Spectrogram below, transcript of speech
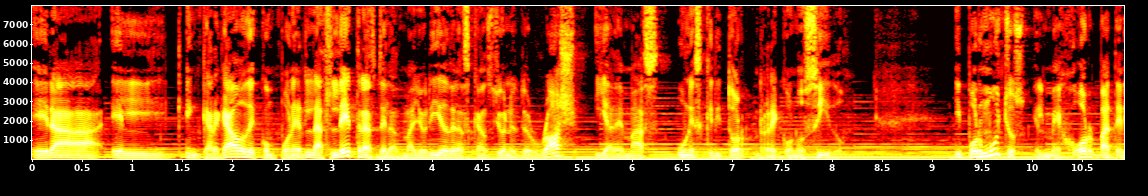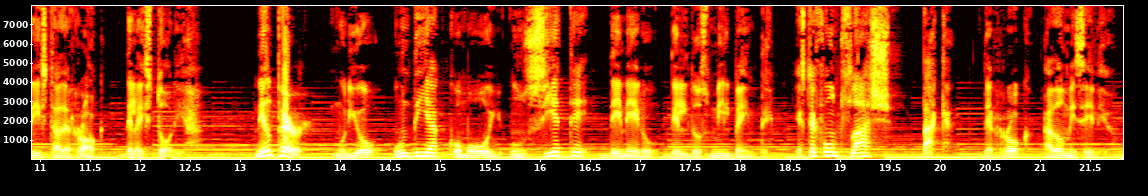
era el encargado de componer las letras de la mayoría de las canciones de Rush y además un escritor reconocido. Y por muchos el mejor baterista de rock de la historia. Neil Peart murió un día como hoy, un 7 de enero del 2020. Este fue un flashback de rock a domicilio.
